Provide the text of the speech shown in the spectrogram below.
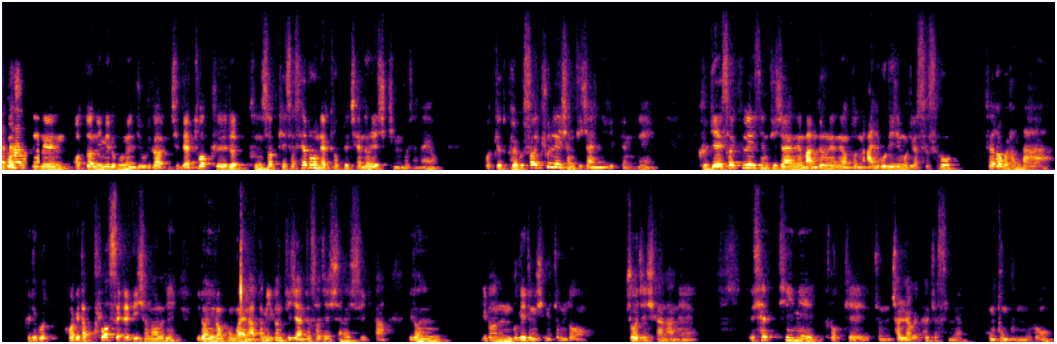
이것보다는 어떤 의미로 보면 이제 우리가 이제 네트워크를 분석해서 새로운 네트워크를 generate 시키는 거잖아요. 뭐 그- 결국 circulation 디자인이기 때문에 그게 circulation 디자인을 만들어내는 어떤 알고리즘을 우리가 스스로 set up을 한다. 그리고 거기다 플러스 additionally 이런 이런 공간에 나타나면 이런 디자인도 서제시할 수 있다. 이런 이런 무게중심이 좀 더 주어진 시간 안에 세 팀이 그렇게 좀 전략을 펼쳤으면 공통 분모로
